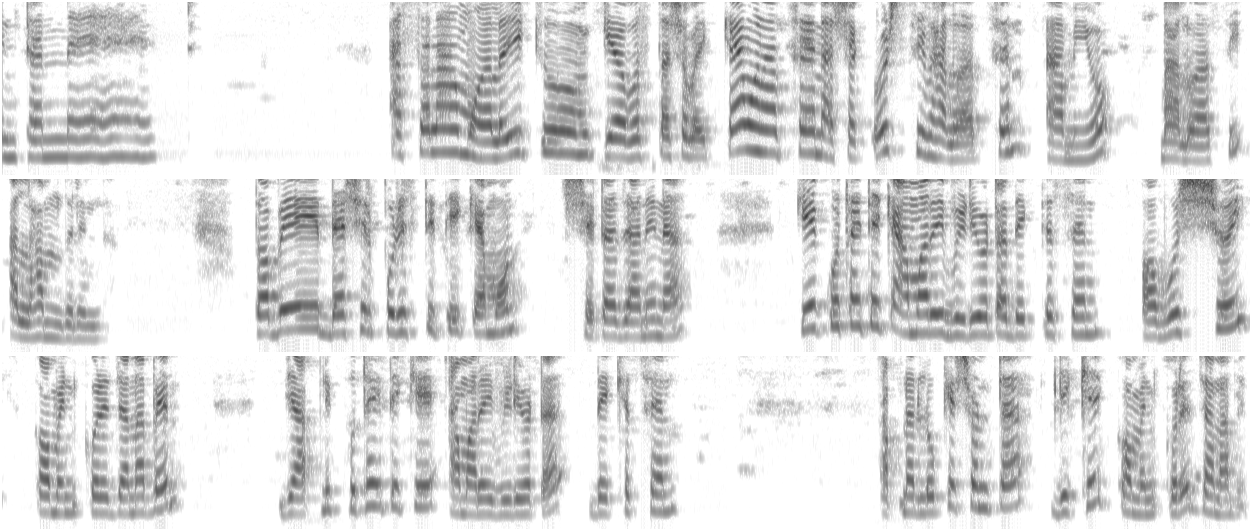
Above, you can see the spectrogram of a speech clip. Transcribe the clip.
ইন্টারনেট। আসসালামু আলাইকুম, কি অবস্থা সবাই? কেমন আছেন? আশা করছি ভালো আছেন, আমিও ভালো আছি, আলহামদুলিল্লাহ। তবে দেশের পরিস্থিতি কেমন সেটা জানি না। কে কোথায় থেকে আমার এই ভিডিওটা দেখতেছেন, অবশ্যই কমেন্ট করে জানাবেন। যে আপনি কোথায় থেকে আমার এই ভিডিওটা দেখেছেন, আপনার লোকেশনটা লিখে কমেন্ট করে জানাবেন।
